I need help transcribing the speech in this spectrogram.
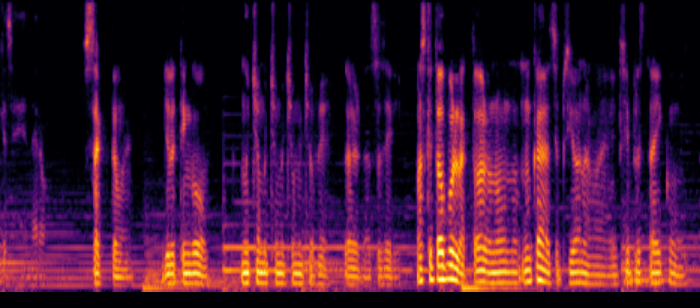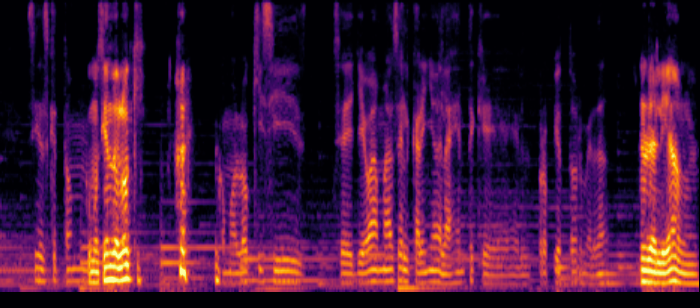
Que se generó. Exactamente. yo le tengo mucha, mucha, mucha, mucha fe, la verdad, a esta serie. Más que todo por el actor, no, no- nunca decepciona, man. Él siempre está ahí como, Sí, es que Tom, como siendo Loki. como Loki, sí se lleva más el cariño de la gente que el propio Thor, ¿verdad? En realidad, man,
